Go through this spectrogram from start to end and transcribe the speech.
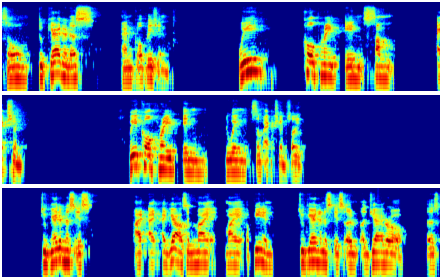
So togetherness and cooperation. We cooperate in some action we cooperate in doing some action. Sorry. Togetherness is, I, I, I guess, in my my opinion, togetherness is a, a general, is,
